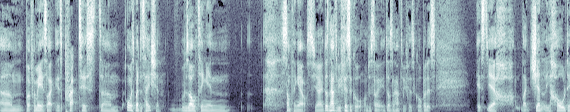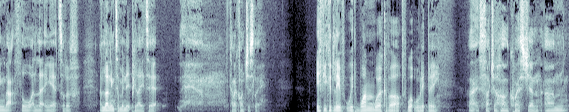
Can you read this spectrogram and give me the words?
Um, but for me, it's like it's practiced, um, almost meditation, resulting in something else. You know, it doesn't have to be physical. I'm just saying it doesn't have to be physical, but it's it's yeah, like gently holding that thought and letting it sort of and learning to manipulate it, kind of consciously. If you could live with one work of art, what would it be? That is such a hard question. Um,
